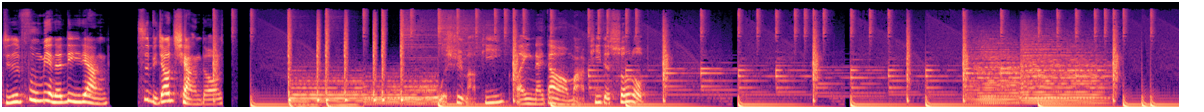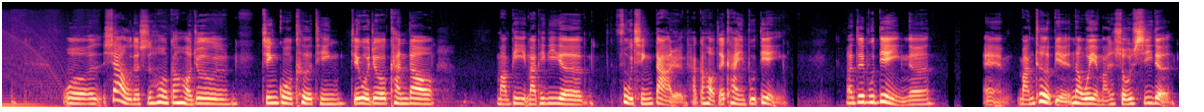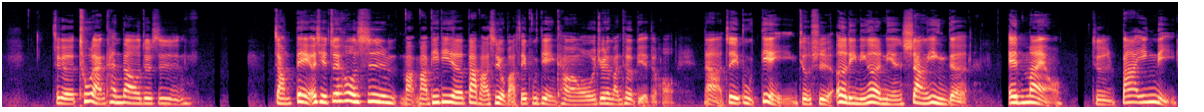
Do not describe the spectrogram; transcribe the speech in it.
其实负面的力量是比较强的哦。我是马匹欢迎来到马匹的 Solo。我下午的时候刚好就经过客厅，结果就看到马匹马匹的父亲大人，他刚好在看一部电影。那这部电影呢，哎，蛮特别，那我也蛮熟悉的。这个突然看到就是长辈，而且最后是马马 PD 的爸爸是有把这部电影看完哦，我觉得蛮特别的哦。那这部电影就是二零零二年上映的《Eight Mile》，就是八英里。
